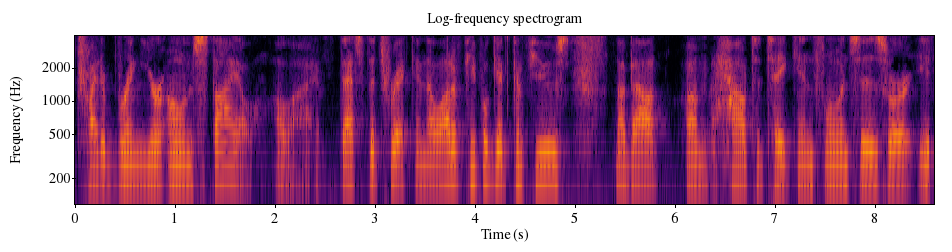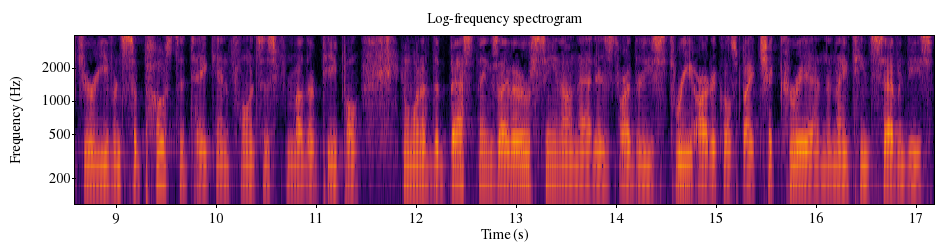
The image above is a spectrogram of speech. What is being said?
try to bring your own style alive. That's the trick. And a lot of people get confused about um, how to take influences or if you're even supposed to take influences from other people. And one of the best things I've ever seen on that is are these three articles by Chick Corea in the 1970s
